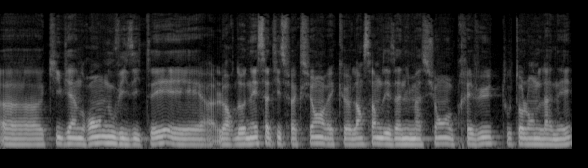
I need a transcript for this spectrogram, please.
euh, qui viendront nous visiter et euh, leur donner satisfaction avec euh, l'ensemble des animations prévues tout au long de l'année.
